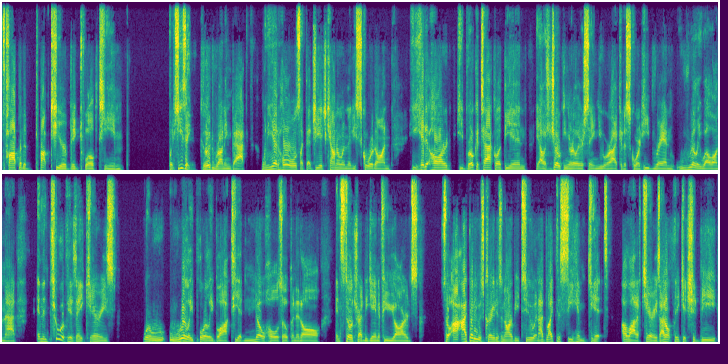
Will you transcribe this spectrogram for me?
top of the top tier Big Twelve team, but he's a good running back. When he had holes like that GT counter one that he scored on, he hit it hard. He broke a tackle at the end. Yeah, I was joking earlier saying you or I could have scored. He ran really well on that, and then two of his eight carries were really poorly blocked. He had no holes open at all, and still tried to gain a few yards. So I, I thought he was great as an RB two, and I'd like to see him get a lot of carries. I don't think it should be,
